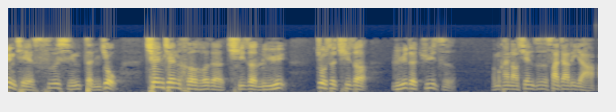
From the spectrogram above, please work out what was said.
并且施行拯救，谦谦和和的骑着驴，就是骑着驴的驹子。我们看到先知撒加利亚，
